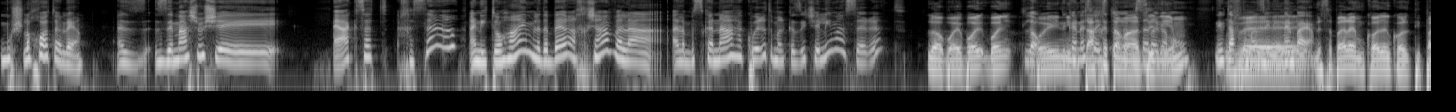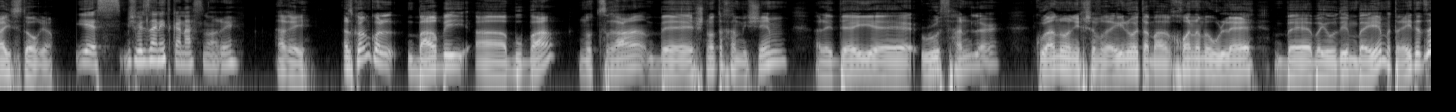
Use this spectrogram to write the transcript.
מושלכות עליה. אז זה משהו שהיה קצת חסר. אני תוהה אם לדבר עכשיו על, ה... על המסקנה הקווירית המרכזית שלי מהסרט. לא, בואי, בואי, בואי, לא, בואי נמתח את המאזינים. נמתח את המאזינים, אין בעיה. ונספר להם קודם כל טיפה היסטוריה. יס, בשביל זה נתכנסנו הרי. הרי. אז קודם כל, ברבי הבובה נוצרה בשנות ה-50 על ידי רות uh, הנדלר. כולנו, אני חושב, ראינו את המערכון המעולה ב- ביהודים באים, את ראית את זה?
